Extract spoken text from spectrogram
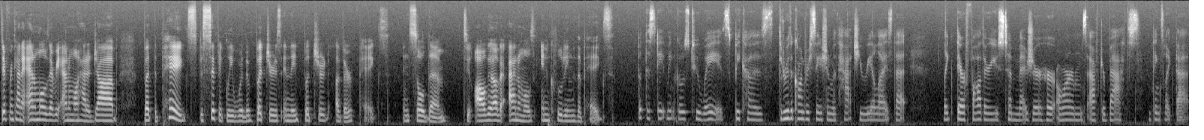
different kind of animals. Every animal had a job. But the pigs specifically were the butchers, and they butchered other pigs and sold them to all the other animals, including the pigs. But the statement goes two ways because through the conversation with Hatch, you realize that, like, their father used to measure her arms after baths and things like that.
